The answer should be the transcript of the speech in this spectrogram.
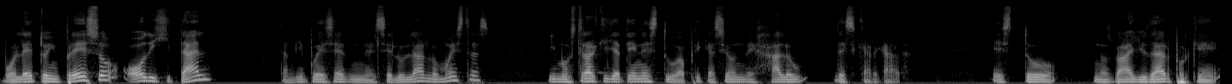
boleto impreso o digital, también puede ser en el celular, lo muestras, y mostrar que ya tienes tu aplicación de Hallow descargada. Esto nos va a ayudar porque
